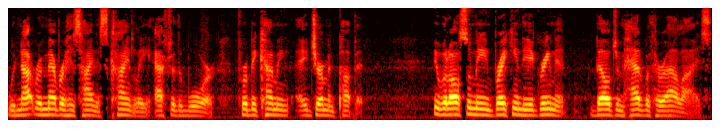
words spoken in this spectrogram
would not remember His Highness kindly after the war for becoming a German puppet. It would also mean breaking the agreement Belgium had with her allies,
